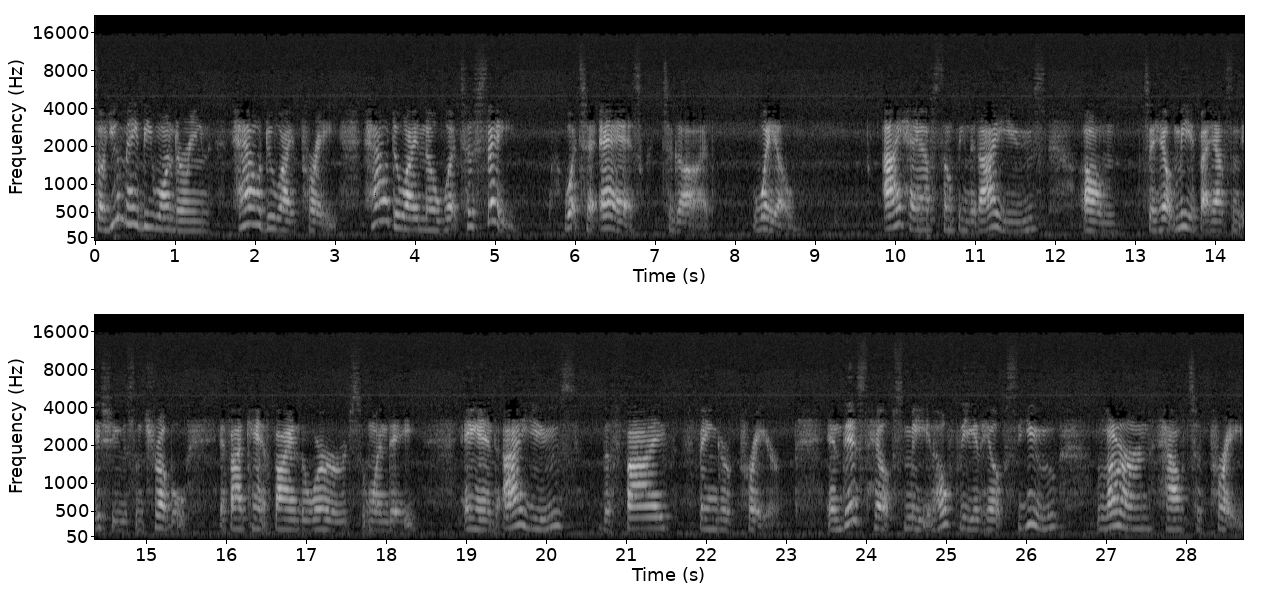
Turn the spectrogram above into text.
So you may be wondering, how do I pray? How do I know what to say? What to ask to God? Well, I have something that I use um, to help me if I have some issues, some trouble, if I can't find the words one day. And I use the five finger prayer. And this helps me, and hopefully it helps you learn how to pray.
